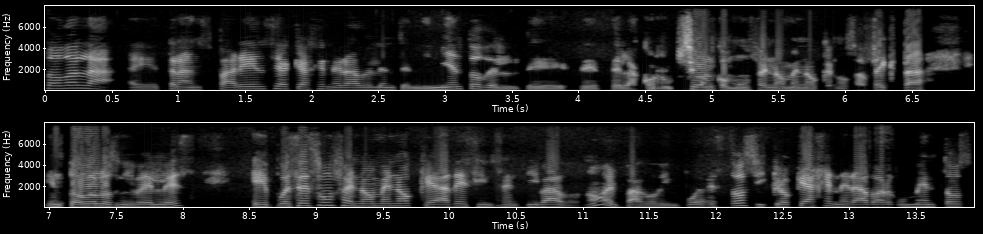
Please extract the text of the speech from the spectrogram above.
toda la eh, transparencia que ha generado el entendimiento del, de, de, la corrupción como un fenómeno que nos afecta en todos los niveles. Eh, pues es un fenómeno que ha desincentivado ¿no? el pago de impuestos y creo que ha generado argumentos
